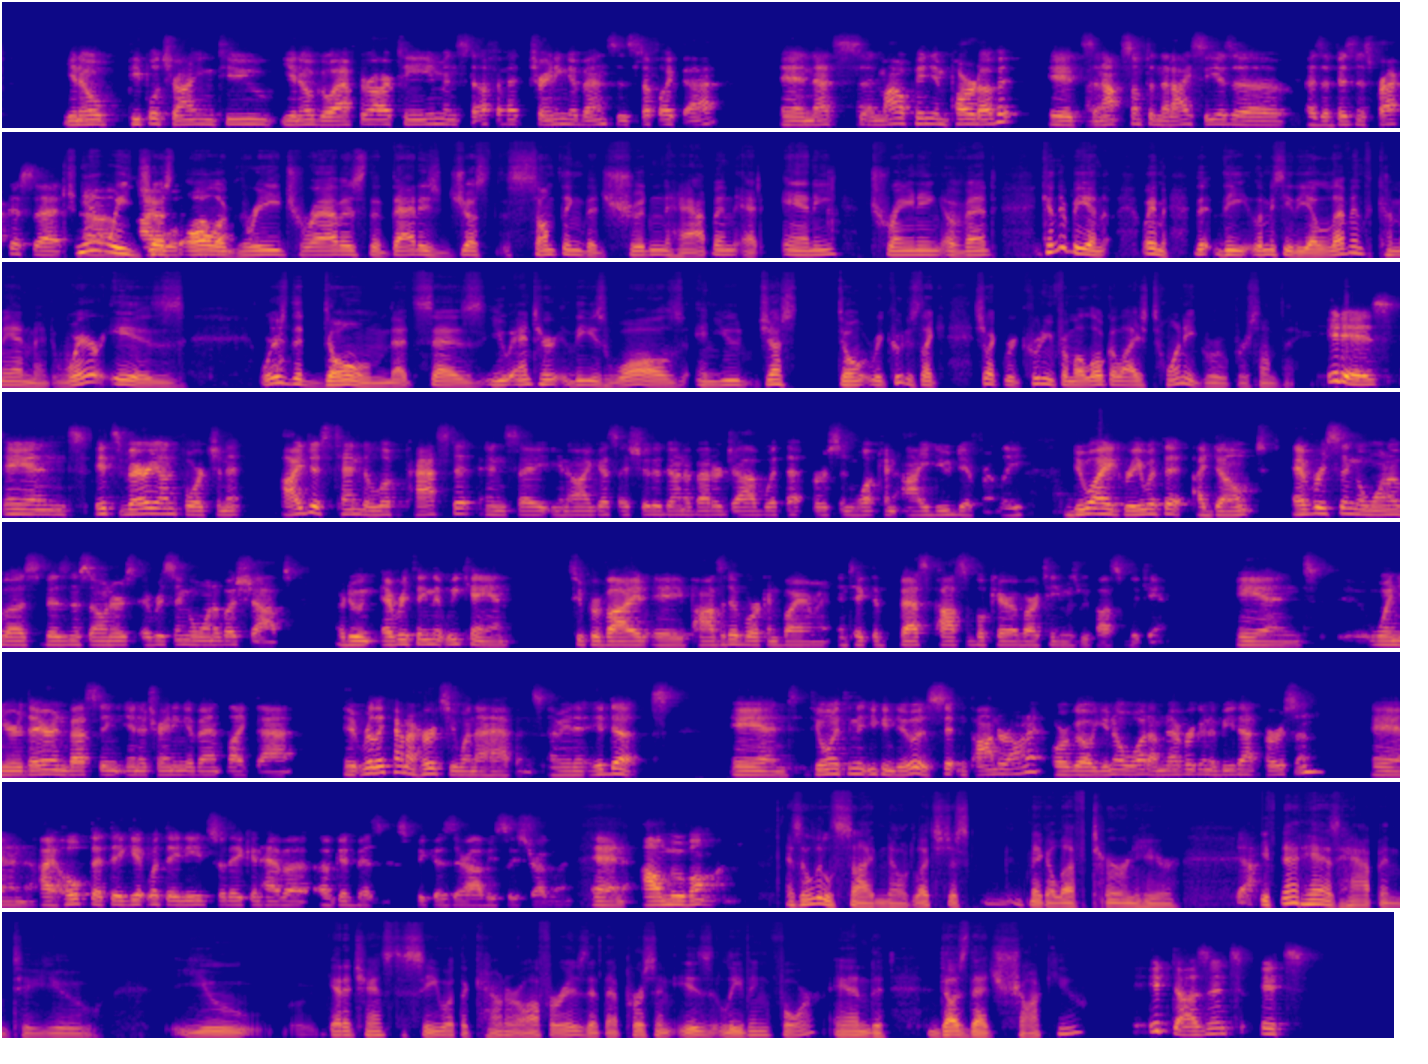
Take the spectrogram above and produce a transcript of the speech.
you know, people trying to, you know, go after our team and stuff at training events and stuff like that. And that's, in my opinion, part of it. It's not something that I see as a as a business practice that Can't um, we just all agree, Travis, that that is just something that shouldn't happen at any training event? Can there be an wait a minute, the the let me see, the 11th commandment, where is where's the dome that says you enter these walls and you just don't recruit? It's like it's like recruiting from a localized 20 group or something. It is, and it's very unfortunate. I just tend to look past it and say, you know, I guess I should have done a better job with that person. What can I do differently? Do I agree with it? I don't. Every single one of us business owners, every single one of us shops are doing everything that we can to provide a positive work environment and take the best possible care of our team as we possibly can. And when you're there investing in a training event like that, it really kind of hurts you when that happens. I mean, it, it does. And the only thing that you can do is sit and ponder on it or go, you know what, I'm never going to be that person. And I hope that they get what they need so they can have a, a good business because they're obviously struggling. And I'll move on. As a little side note, let's just make a left turn here. Yeah. If that has happened to you, you get a chance to see what the counter offer is that that person is leaving for? And does that shock you? It doesn't. It's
